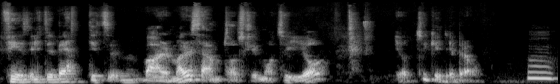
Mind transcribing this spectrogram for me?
finns det lite vettigt varmare samtalsklimat. Så ja, jag tycker det är bra. Mm.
